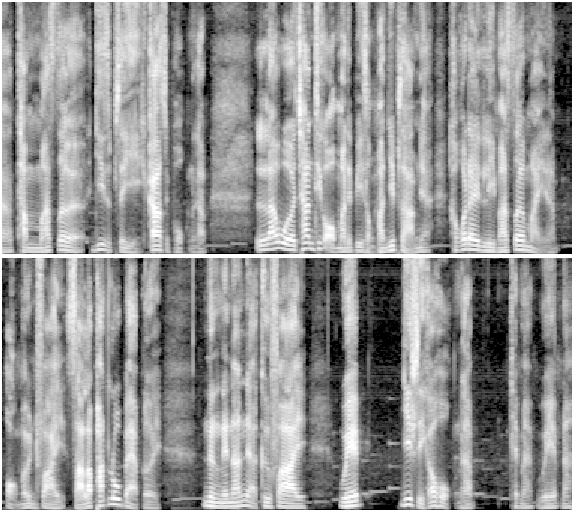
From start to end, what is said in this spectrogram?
นะทำ Master 24 96 นะครับ แล้วเวอร์ชั่นที่เขาออกมาในปี 2023 เนี่ยเขาก็ได้รีมาสเตอร์ใหม่นะครับ ออกมาเป็นไฟล์สารพัดรูปแบบเลย หนึ่งในนั้นเนี่ยคือไฟล์เวฟ2496 นะครับ ใช่ไหมเวฟนะ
